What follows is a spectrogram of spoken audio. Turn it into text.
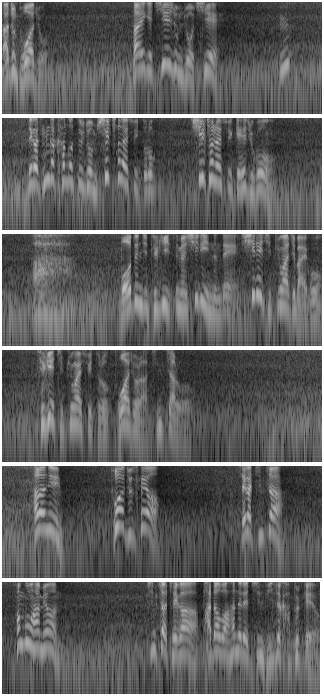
나 좀 도와줘. 나에게 지혜 좀 줘. 지혜. 응? 내가 생각한 것들 좀 실천할 수 있도록 실천할 수 있게 해주고 아 뭐든지 득이 있으면 실이 있는데 실에 집중하지 말고 득에 집중할 수 있도록 도와줘라 진짜로. 하나님 도와주세요. 제가 진짜 성공하면 진짜 제가 바다와 하늘에 진 빚을 갚을게요.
